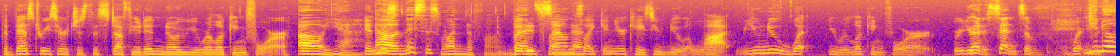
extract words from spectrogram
the best research is the stuff you didn't know you were looking for. Oh yeah. Oh, this- this is wonderful. But it sounds like in your case you knew a lot. You knew what you were looking for, or you had a sense of what you, you know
